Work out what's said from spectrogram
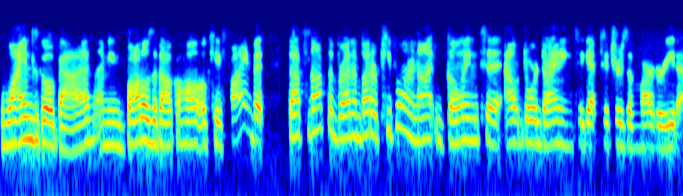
Wines go bad. I mean, bottles of alcohol, okay, fine, but that's not the bread and butter. People are not going to outdoor dining to get pictures of margarita.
